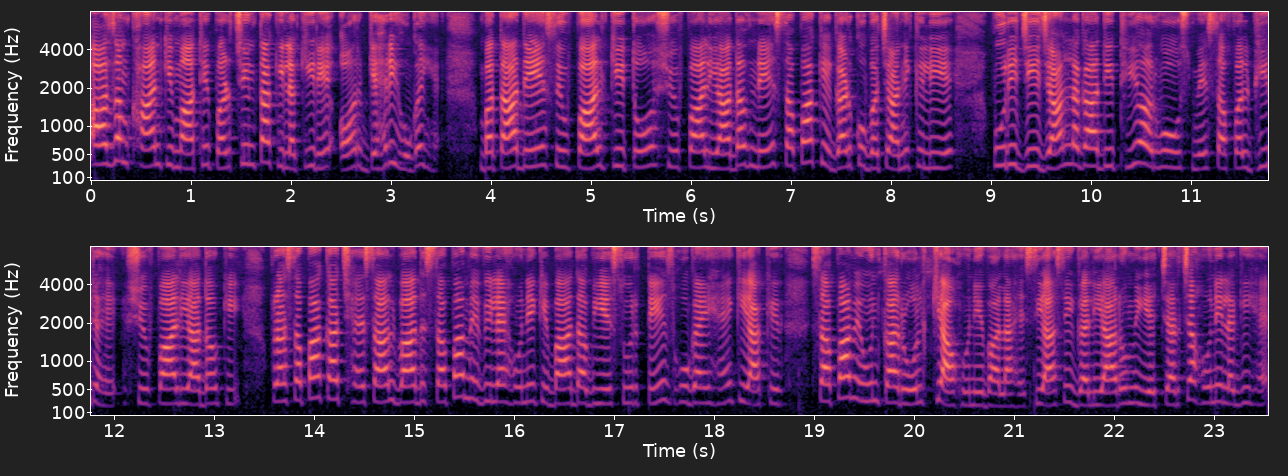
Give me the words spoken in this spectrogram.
आज़म खान के माथे पर चिंता की लकीरें और गहरी हो गई हैं। बता दें, शिवपाल की तो शिवपाल यादव ने सपा के गढ़ को बचाने के लिए पूरी जी जान लगा दी थी और वो उसमें सफल भी रहे। शिवपाल यादव की प्रसपा का छह साल बाद सपा में विलय होने के बाद अब ये सुर तेज हो गए हैं कि आखिर सपा में उनका रोल क्या होने वाला है। सियासी गलियारों में ये चर्चा होने लगी है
